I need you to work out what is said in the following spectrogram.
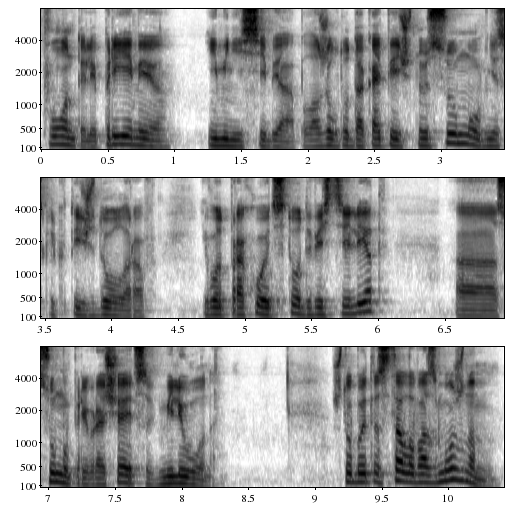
фонд или премию имени себя, положил туда копеечную сумму в несколько тысяч долларов, и вот проходит 100-200 лет, а, сумма превращается в миллионы. Чтобы это стало возможным,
